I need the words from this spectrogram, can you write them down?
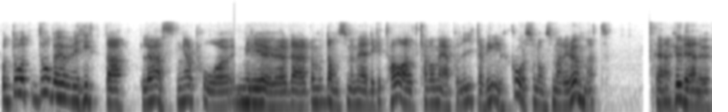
och då, då behöver vi hitta lösningar på miljöer där de, de, som är med digitalt kan vara med på lika villkor som de som är i rummet. Eh, hur det nu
